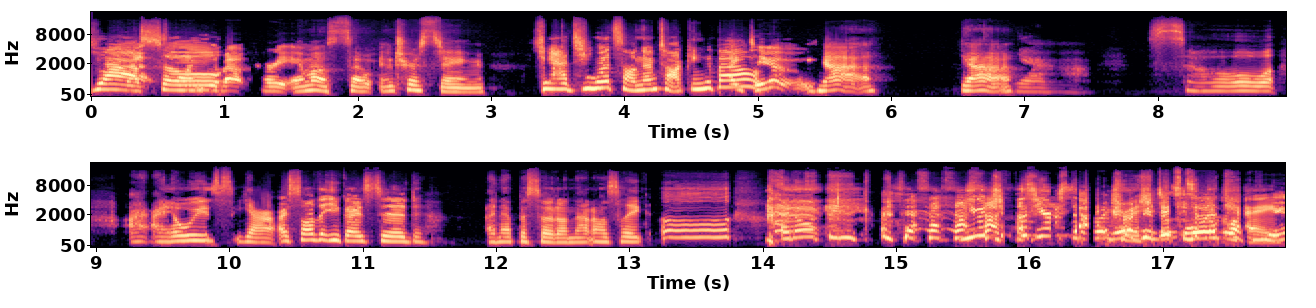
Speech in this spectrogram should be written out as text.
Yeah. That So about Tori Amos, so interesting. yeah, do you know what song I'm talking about? I do. Yeah. Yeah. Yeah. So I, I always, yeah, I saw that you guys did an episode on that. And I was like, oh, I don't think you chose yourself, Like, Trish. you just It's okay.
